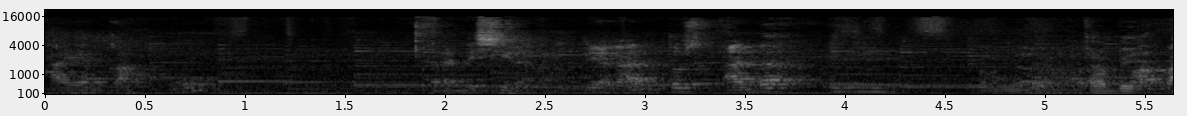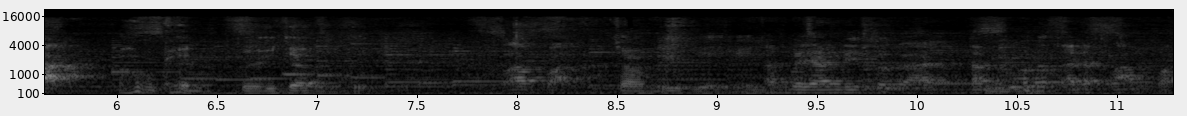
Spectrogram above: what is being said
ayam kampung, tradisi lah ya kan. Terus ada ini eh, Cabai. kelapa, Oh, bukan, beli cabai, kelapa. cabai dia ini. Tapi yang di itu kan, tapi Hmm. menurut ada kelapa.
